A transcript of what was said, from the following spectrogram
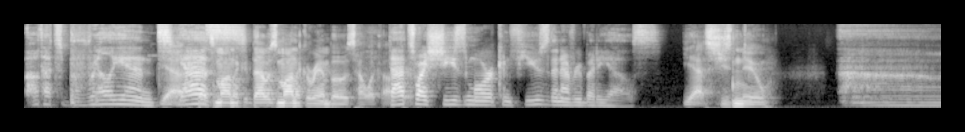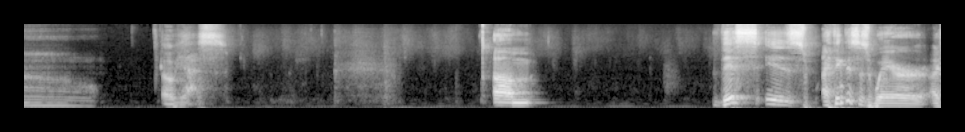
Oh, that's brilliant. yeah, yes. that's Monica. That was Monica Rambeau's helicopter. That's why she's more confused than everybody else. Yes, she's new. Oh. Oh yes. Um, this is, I think, this is where I,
